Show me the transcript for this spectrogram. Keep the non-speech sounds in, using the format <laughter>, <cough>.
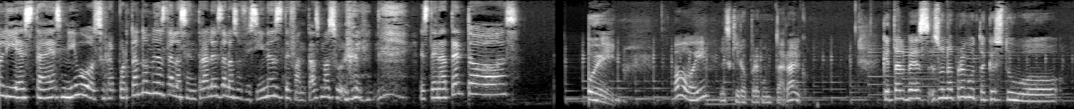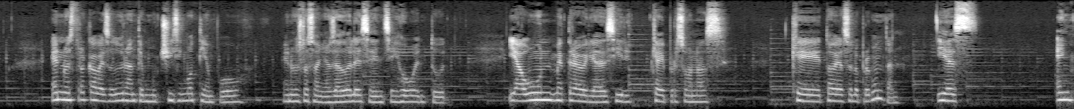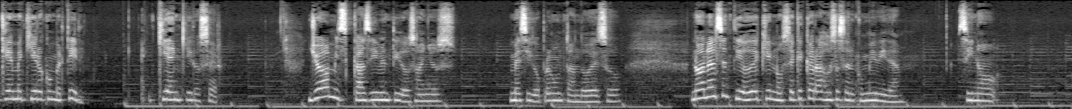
Y esta es mi voz, reportándome desde las centrales de las oficinas de Fantasma Azul. <laughs> Estén atentos. Bueno, hoy les quiero preguntar algo, que tal vez es una pregunta que estuvo en nuestra cabeza durante muchísimo tiempo en nuestros años de adolescencia y juventud, y aún me atrevería a decir que hay personas que todavía se lo preguntan, y es, ¿en qué me quiero convertir? quién quiero ser. Yo a mis casi 22 años me sigo preguntando eso, no en el sentido de que no sé qué carajos hacer con mi vida, sino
